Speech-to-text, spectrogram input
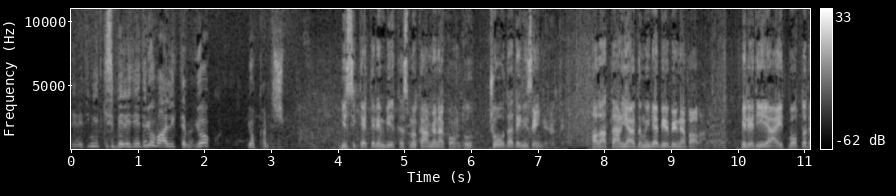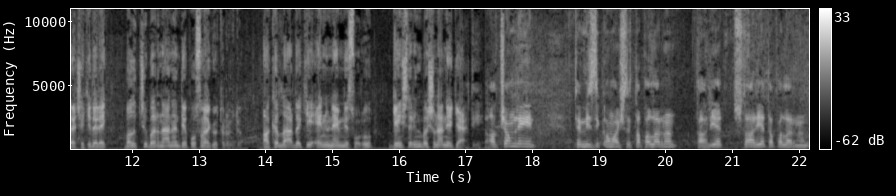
Denetim yetkisi belediyede Yok. mi valilikte mi? Yok. Yok kardeşim. Bisikletlerin bir kısmı kamyona kondu, çoğu da denize indirildi. Halatlar yardımıyla birbirine bağlandı. Belediyeye ait botla da çekilerek balıkçı barınağının deposuna götürüldü. Akıllardaki en önemli soru gençlerin başına ne geldi? Akşamleyin temizlik amaçlı tapalarının tahliye, tahliye tapalarının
